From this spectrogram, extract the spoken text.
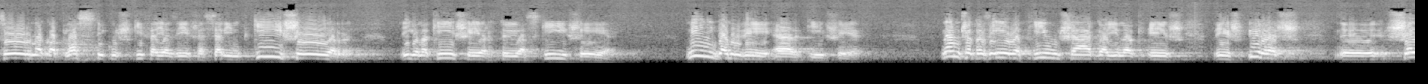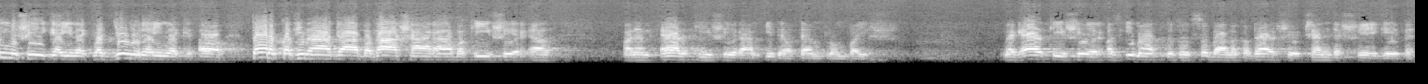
szónak a plastikus kifejezése szerint kísér, igen, a kísértő az kísér. Mindenüvé elkísér. Nem csak az élet hiúságainak és, és üres ö, semmiségeinek vagy gyönyöreinek a tarka világába, vásárába kísér el, hanem elkísérám ide a templomba is. Meg elkísér az imádkozó szobának a belső csendességébe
